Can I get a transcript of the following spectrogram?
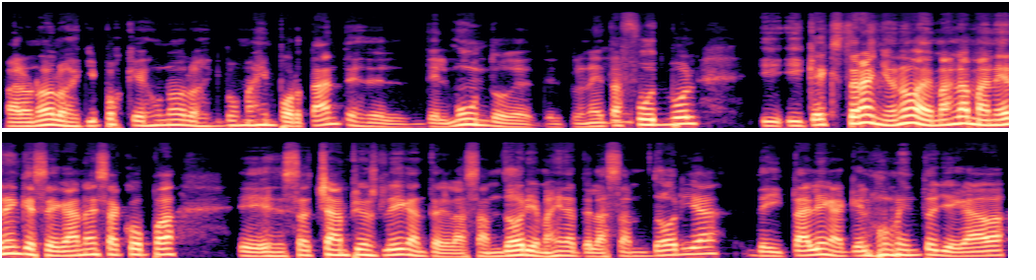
para uno de los equipos que es uno de los equipos más importantes del, mundo, del planeta fútbol, y, qué extraño, ¿no? Además la manera en que se gana esa Copa eh, esa Champions League ante la Sampdoria. Imagínate, la Sampdoria de Italia en aquel momento llegaba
